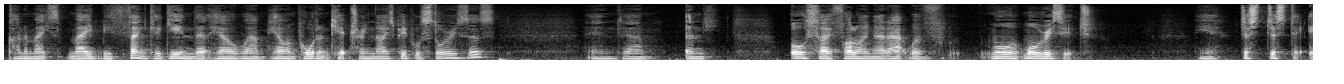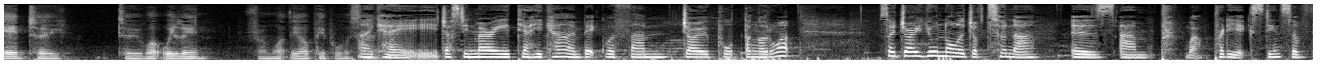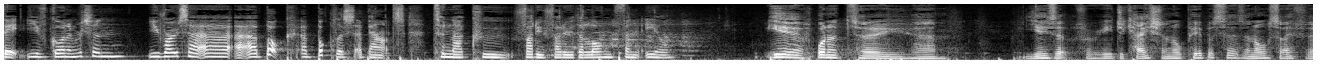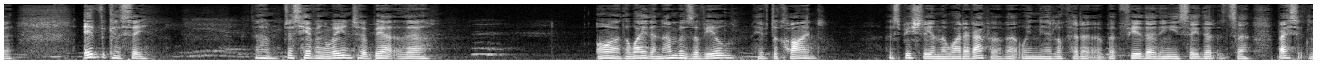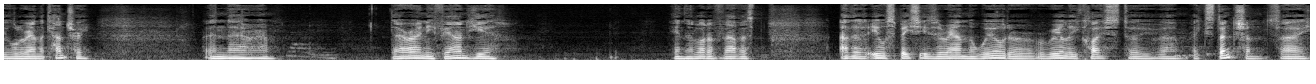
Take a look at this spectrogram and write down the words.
kind of makes made me think again that how um, how important capturing those people's stories is, and um, and also following it up with more more research. Yeah, just just to add to to what we learn from what the old people were saying. Okay, Justine Murray, Te Ahi Kaa, I'm back with um, Joe Pōtangaroa. So, Joe, your knowledge of tuna is, um, p- well, pretty extensive. That you've gone and written, you wrote a, a, a book, a booklet about tuna ku wharu wharu, the longfin eel. Yeah, wanted to um, use it for educational purposes and also for advocacy. Um, just having learned about the oh the way the numbers of eel have declined, especially in the Wairarapa. But when you look at it a bit further, then you see that it's uh, basically all around the country, and they're um, they're only found here, and a lot of other other eel species around the world are really close to um, extinction. So,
